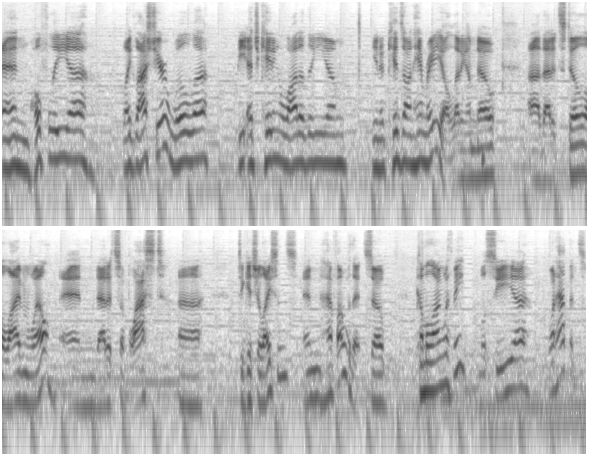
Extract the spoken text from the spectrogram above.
And hopefully, uh, like last year, we'll be educating a lot of the um, you know kids on ham radio, letting them know that it's still alive and well and that it's a blast to get your license and have fun with it. So come along with me. We'll see uh, what happens.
